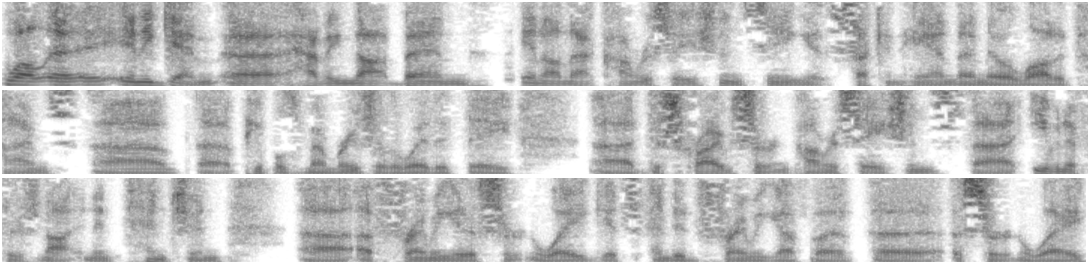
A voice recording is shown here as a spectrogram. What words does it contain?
Well, and again, uh, having not been in on that conversation and seeing it secondhand, I know a lot of times uh, uh people's memories or the way that they uh, describe certain conversations, uh, even if there's not an intention uh, of framing it a certain way, gets ended framing up a, a, a certain way.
